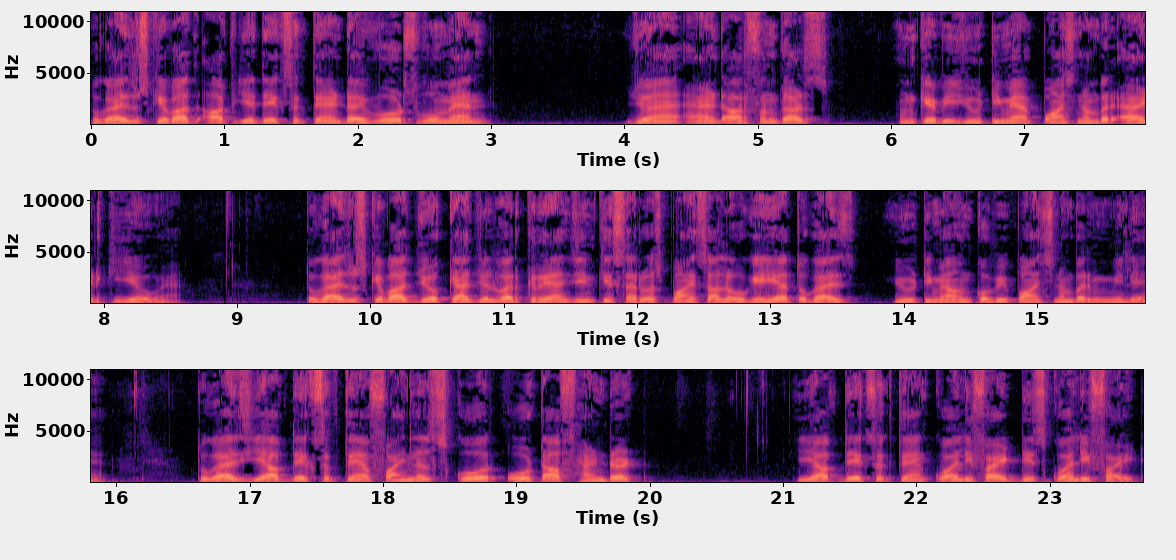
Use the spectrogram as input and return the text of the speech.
तो गाइज़ उसके बाद आप ये देख सकते हैं डाइवोर्स वुमेन जो हैं एंड आर्फन गर्ल्स उनके भी यूटी में पाँच नंबर ऐड किए हुए हैं. तो गैज उसके बाद जो कैजुअल वर्कर हैं, जिनकी सर्विस पाँच साल हो गई है तो गैज यूटी में उनको भी पाँच नंबर मिले हैं। तो गैज ये आप देख सकते हैं final score out of hundred ये आप देख सकते हैं क्वालिफाइड डिसक्वालीफाइड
